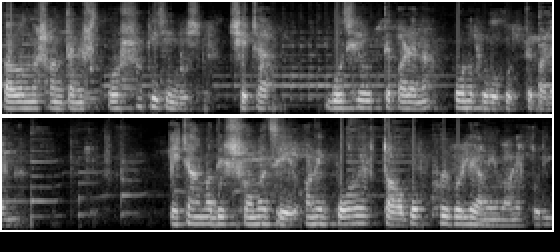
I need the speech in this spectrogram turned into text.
বাবা মা সন্তানের স্পর্শ কি জিনিস, সেটা বুঝে উঠতে পারে না, অনুভবও করতে পারে না। এটা আমাদের সমাজের অনেক বড় একটা অবক্ষয় বলে আমি মনে করি।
